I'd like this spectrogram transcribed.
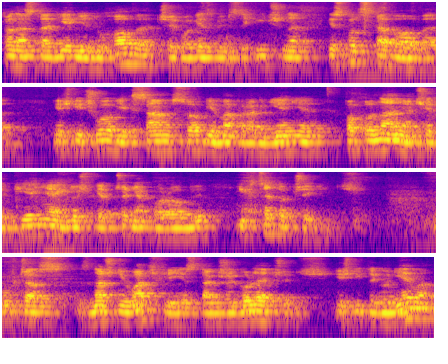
to nastawienie duchowe czy powiedzmy psychiczne jest podstawowe, jeśli człowiek sam w sobie ma pragnienie pokonania cierpienia i doświadczenia choroby i chce to czynić. Wówczas znacznie łatwiej jest także go leczyć. Jeśli tego nie ma,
